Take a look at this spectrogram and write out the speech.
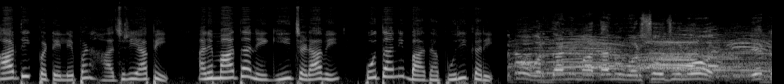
હાર્દિક પટેલે પણ હાજરી આપી અને માતાને ઘી ચડાવી પોતાની બાધા પૂરી કરી. વરદાની માતાનું વર્ષો જૂનો એક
